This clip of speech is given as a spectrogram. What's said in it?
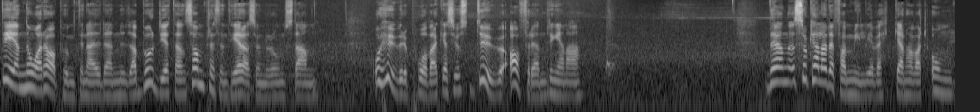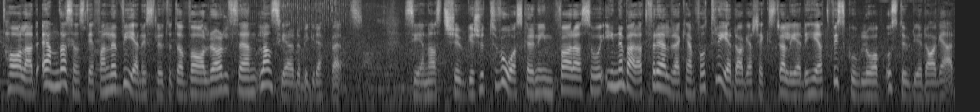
Det är några av punkterna i den nya budgeten som presenteras under onsdagen. Och hur påverkas just du av förändringarna? Den så kallade familjeveckan har varit omtalad ända sedan Stefan Löfven i slutet av valrörelsen lanserade begreppet. Senast 2022 ska den införas och innebär att föräldrar kan få tre dagars extra ledighet vid skollov och studiedagar.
